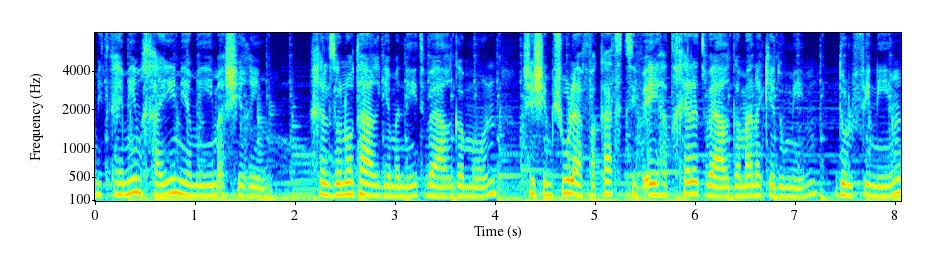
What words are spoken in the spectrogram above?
מתקיימים חיים ימיים עשירים. חלזונות הארגמנית והארגמון, ששימשו להפקת צבעי התכלת והארגמן הקדומים, דולפינים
